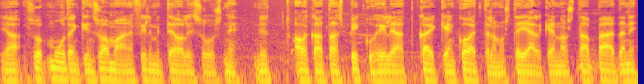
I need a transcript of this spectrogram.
ja su- muutenkin suomalainen filmiteollisuus, niin nyt alkaa taas pikkuhiljaa kaikkien koettelemusten jälkeen nostaa päätä, niin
